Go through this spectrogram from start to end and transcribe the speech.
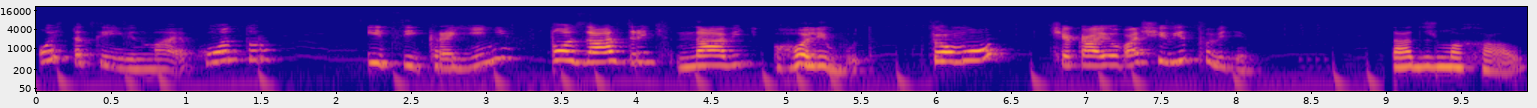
Ось такий він має контур, і цій країні позаздрить навіть Голівуд. Тому чекаю ваші відповіді. Тадж-Махал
